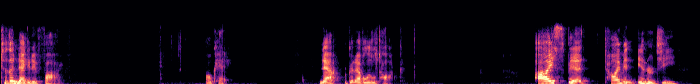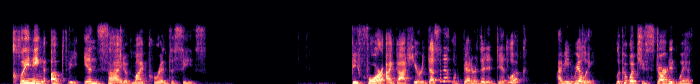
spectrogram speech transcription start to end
to the negative 5. Okay. Now, we're going to have a little talk. I spent time and energy cleaning up the inside of my parentheses before I got here. And doesn't it look better than it did look? I mean, really, look at what you started with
